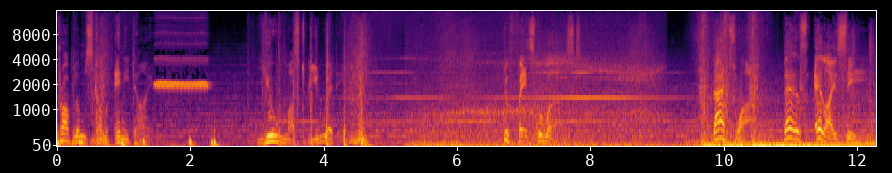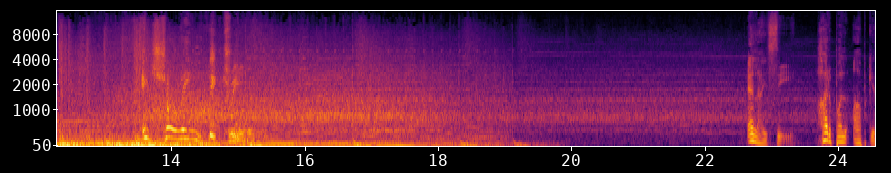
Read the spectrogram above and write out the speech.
Problems come anytime. You must be ready to face the worst. That's why there's LIC. Ensuring victory. LIC harpal पल आपके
